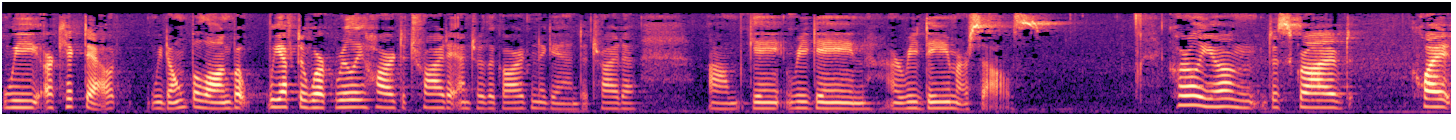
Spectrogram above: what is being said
We are kicked out. We don't belong, but we have to work really hard to try to enter the garden again, to try to um, gain, regain or redeem ourselves. Carl Jung described quite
